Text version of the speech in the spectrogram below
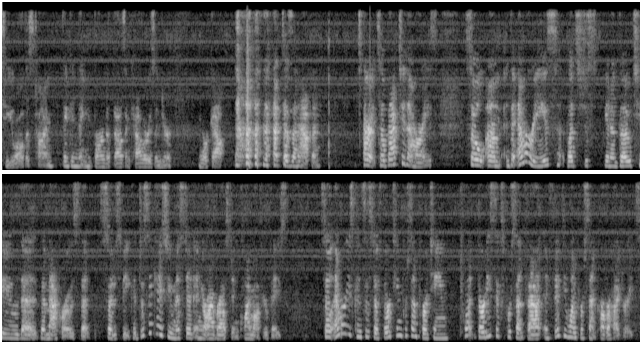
to you all this time, thinking that you burned a thousand calories in your workout. that doesn't happen. All right, so back to the MREs. So um, the MREs, let's just you know go to the the macros that so to speak, just in case you missed it and your eyebrows didn't climb off your face. So MREs consist of 13% protein, 36% fat, and 51% carbohydrates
